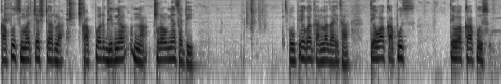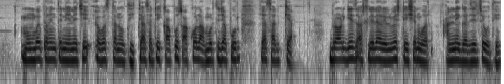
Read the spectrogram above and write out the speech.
कापूस मर्चेस्टरला कापड गिरण्यांना पुरवण्यासाठी उपयोगात आणला जायचा. तेव्हा कापूस तेव्हा कापूस मुंबईपर्यंत नेण्याची व्यवस्था नव्हती. त्यासाठी कापूस अकोला मूर्तिजापूर यासारख्या ब्रॉडगेज असलेल्या रेल्वे स्टेशनवर आणणे गरजेचे होते.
